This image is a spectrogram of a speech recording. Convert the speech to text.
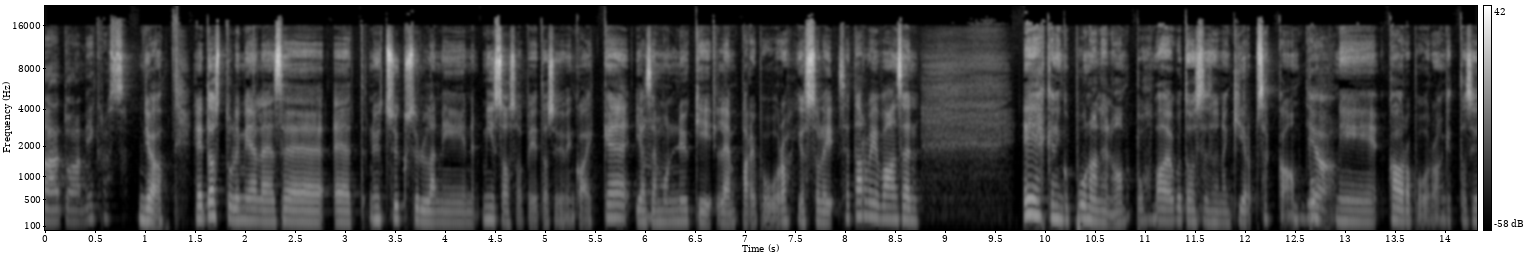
Tai tuolla mikrossa. Joo. Hei, tosta tuli mieleen se, että nyt syksyllä niin miso sopii tosi hyvin kaikkeen. Ja se mun nyki lempparipuuro, jos oli, se tarvii vaan sen, ei ehkä niinku punainen amppu, vaan joku tosi sellainen kirpsakka amppu. Joo. Niin kaurapuuro onkin tosi,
